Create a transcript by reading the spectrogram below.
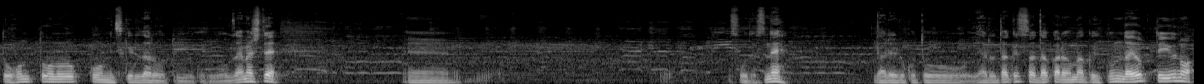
と本当のロックを見つけるだろうということでございまして、えー、そうですね。やれることをやるだけさだからうまくいくんだよっていうのは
